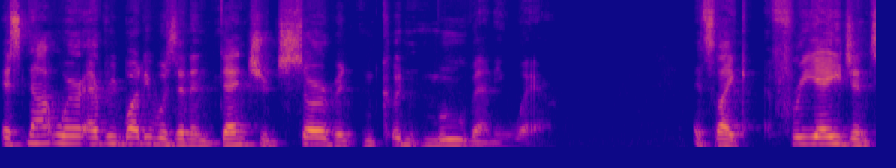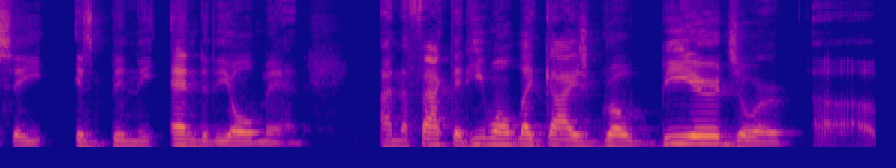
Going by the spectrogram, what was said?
It's not where everybody was an indentured servant and couldn't move anywhere. It's like free agency has been the end of the old man. And the fact that he won't let guys grow beards or uh,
